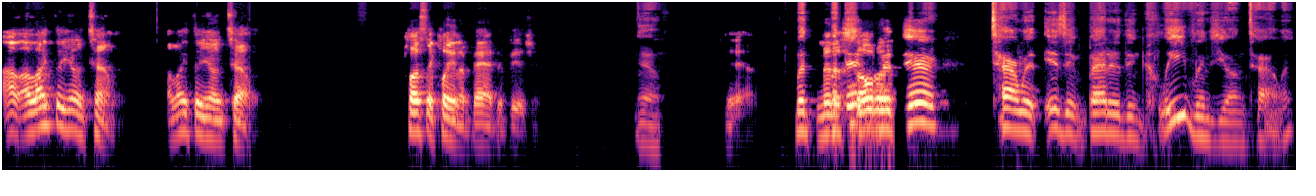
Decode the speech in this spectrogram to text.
I, I like the young talent. I like the young talent. Plus, they play in a bad division. Yeah. Yeah. But, but, their, Minnesota- but their talent isn't better than Cleveland's young talent.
